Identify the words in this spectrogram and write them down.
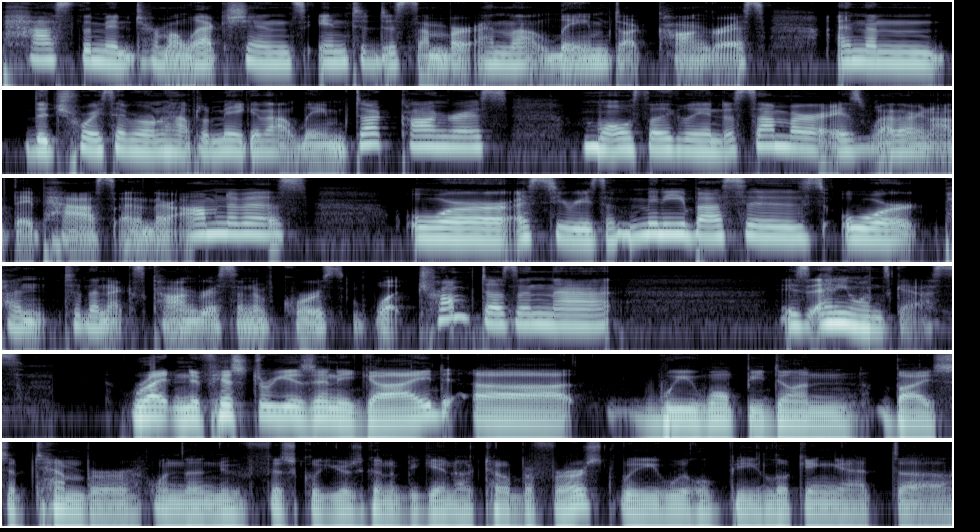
past the midterm elections into December and that lame duck Congress. And then the choice everyone will have to make in that lame duck Congress, most likely in December, is whether or not they pass another omnibus or a series of minibuses or punt to the next Congress. And of course, what Trump does in that is anyone's guess. Right, and if history is any guide, uh, we won't be done by September when the new fiscal year is going to begin October 1st. We will be looking at uh,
